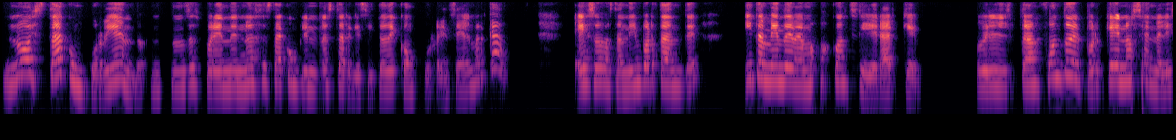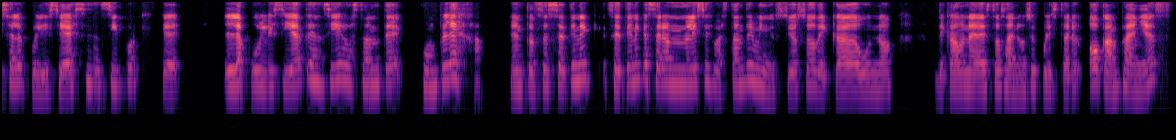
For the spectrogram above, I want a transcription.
no está concurriendo. Entonces, por ende, no se está cumpliendo este requisito de concurrencia en el mercado. Eso es bastante importante. Y también debemos considerar que el trasfondo del por qué no se analiza la publicidad es en sí porque la publicidad en sí es bastante compleja. Entonces se tiene, se tiene que hacer un análisis bastante minucioso de cada uno de cada uno de estos anuncios publicitarios o campañas,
